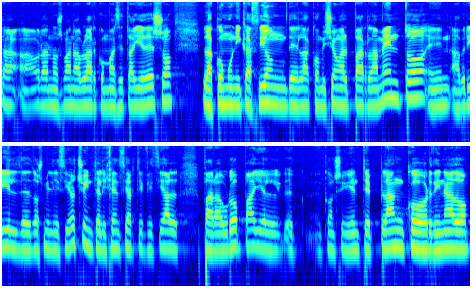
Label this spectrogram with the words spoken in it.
ahora nos van a hablar con más detalle de eso, la comunicación de la Comisión al Parlamento en abril de 2018, Inteligencia Artificial para Europa y el, consiguiente Plan Coordinado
